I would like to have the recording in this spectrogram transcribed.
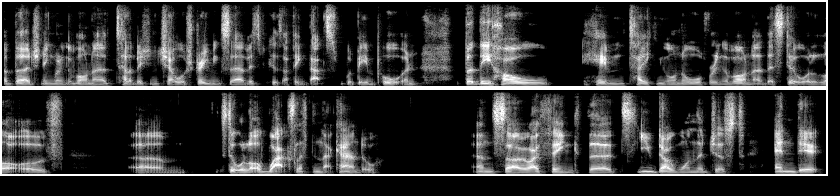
a burgeoning Ring of Honor television show or streaming service because I think that's would be important, but the whole him taking on all of Ring of Honor, there's still a lot of um, still a lot of wax left in that candle, and so I think that you don't want to just end it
